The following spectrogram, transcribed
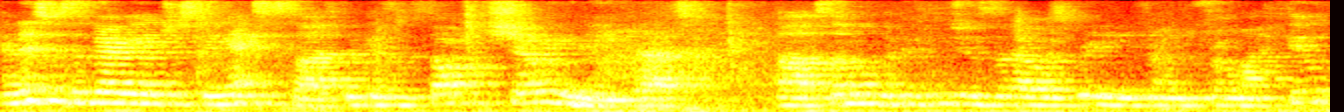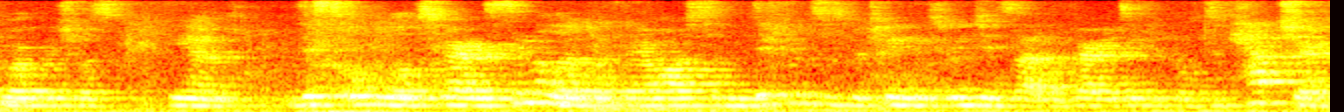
and this was a very interesting exercise because it started showing me that uh, some of the conclusions that I was bringing from, from my fieldwork, which was, you know, this all looks very similar, but there are some differences between these regions that are very difficult to capture,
